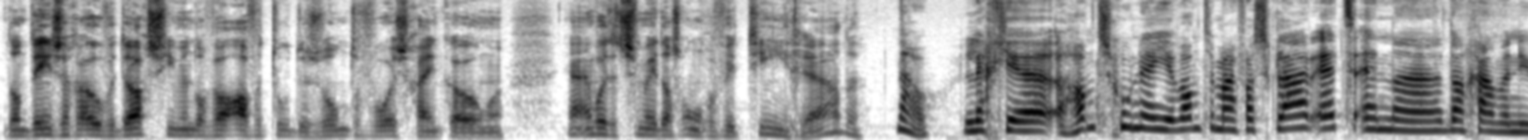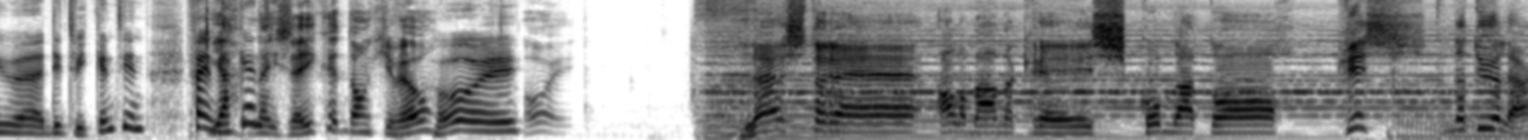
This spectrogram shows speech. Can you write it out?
Dan dinsdag overdag zien we nog wel af en toe de zon tevoorschijn komen. Ja, en wordt het 's middags ongeveer 10 graden. Nou, leg je handschoenen en je wanten maar vast klaar, Ed. En eh, dan gaan we nu eh, dit weekend in. Fijn Ja, weekend. nee zeker. Dankjewel. Hoi. Hoi. Luisteren allemaal naar Chris. Kom nou toch. Chris, natuurlijk.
